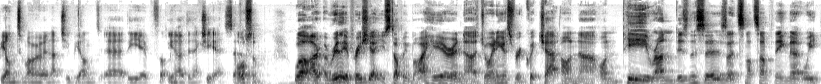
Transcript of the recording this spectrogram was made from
beyond tomorrow and actually beyond uh, the year before, you know, the next year. So Awesome. Well, I, I really appreciate you stopping by here and uh, joining us for a quick chat on uh, on PE run businesses. It's not something that we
